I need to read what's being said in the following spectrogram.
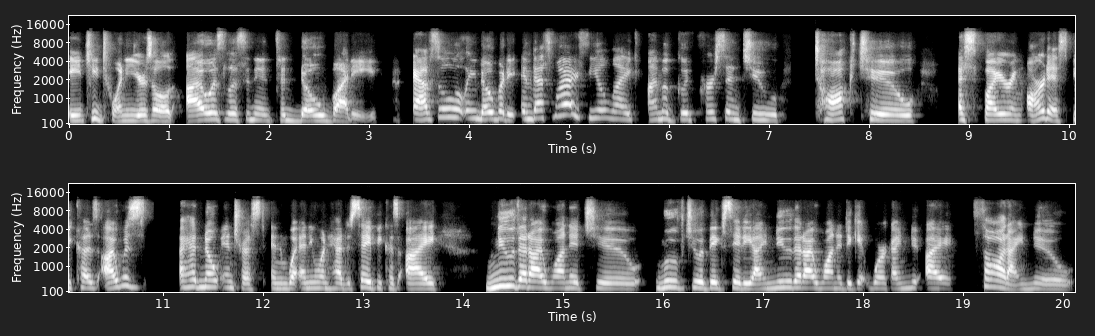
18, 20 years old, I was listening to nobody, absolutely nobody. And that's why I feel like I'm a good person to talk to aspiring artists because I was, I had no interest in what anyone had to say because I knew that I wanted to move to a big city. I knew that I wanted to get work. I knew, I thought I knew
